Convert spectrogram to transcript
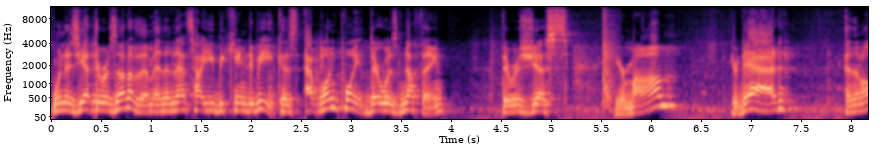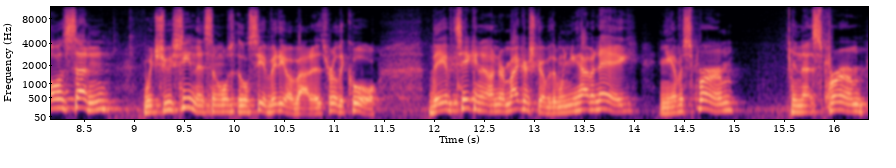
when as yet there was none of them, and then that's how you became to be. Because at one point there was nothing. There was just your mom, your dad, and then all of a sudden, which you've seen this, and we'll, we'll see a video about it, it's really cool. They have taken it under a microscope that when you have an egg and you have a sperm, and that sperm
